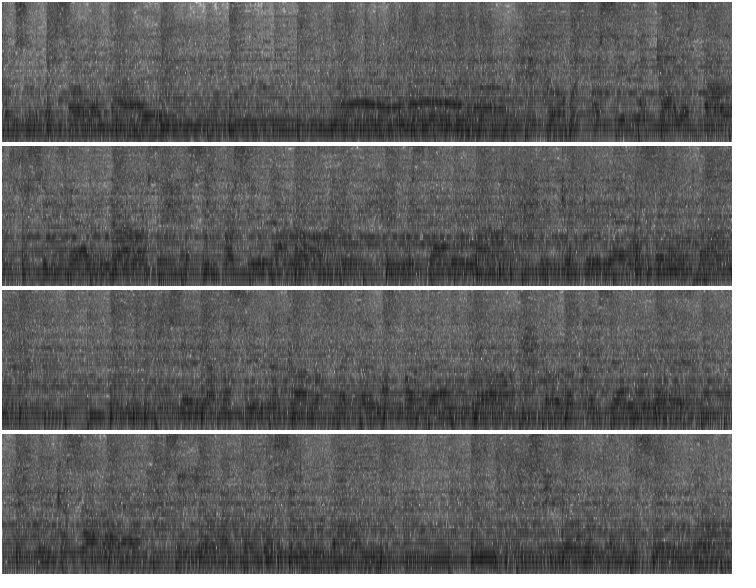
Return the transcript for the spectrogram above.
con su verso letal. ¿Cómo es posible que haya estado en sus infiernos? Es imposible, no, misterio, y que tuviera su. Sería posible conocerte más por dentro, no lo conseguiré, nunca sabré si yo no tengo su don. Si yo no tengo su don.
